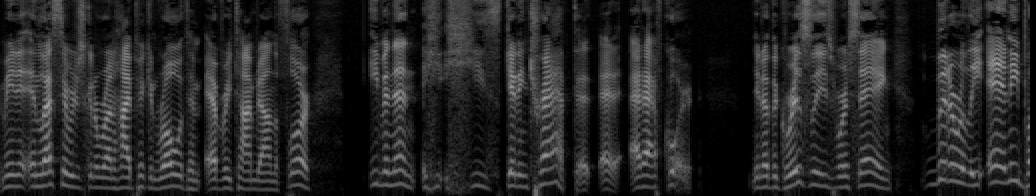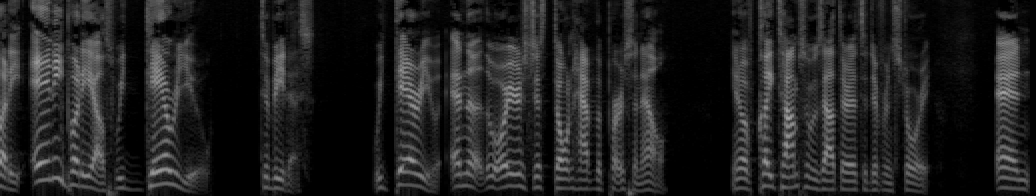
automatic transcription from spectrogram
I mean, unless they were just going to run high pick and roll with him every time down the floor, even then, he, he's getting trapped at, at, at half court. You know, the Grizzlies were saying literally anybody, anybody else, we dare you to beat us. We dare you. And the, the Warriors just don't have the personnel. You know, if Klay Thompson was out there, that's a different story. And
